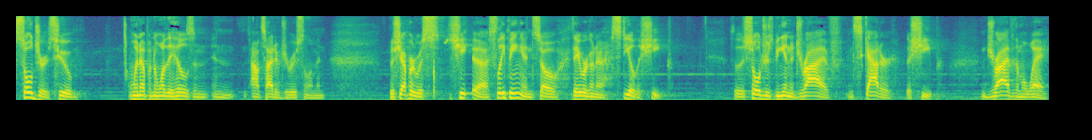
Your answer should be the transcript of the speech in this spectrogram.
soldiers who went up into one of the hills in, in outside of Jerusalem, and the shepherd was she, uh, sleeping, and so they were going to steal the sheep. So the soldiers began to drive and scatter the sheep, and drive them away.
